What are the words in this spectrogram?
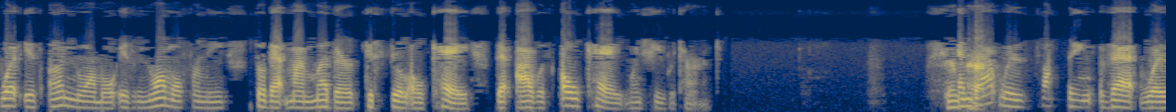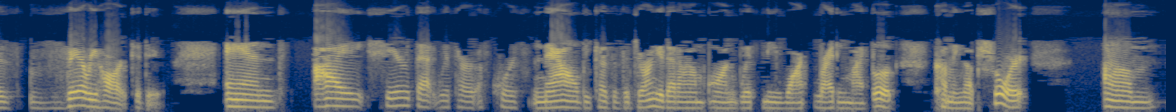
what is unnormal is normal for me so that my mother could feel okay, that I was okay when she returned. Impact. And that was something that was very hard to do. And I shared that with her, of course, now because of the journey that I'm on with me writing my book coming up short. Um,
